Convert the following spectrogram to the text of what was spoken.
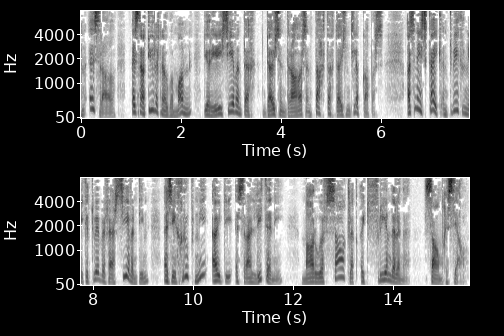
in Israel is natuurlik nou beman deur hierdie 70000 draers en 80000 klipkappers. As 'n mens kyk in 2 Kronieke 2 by vers 17, is die groep nie uit die Israeliete nie, maar hoofsaaklik uit vreemdelinge saamgestel.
